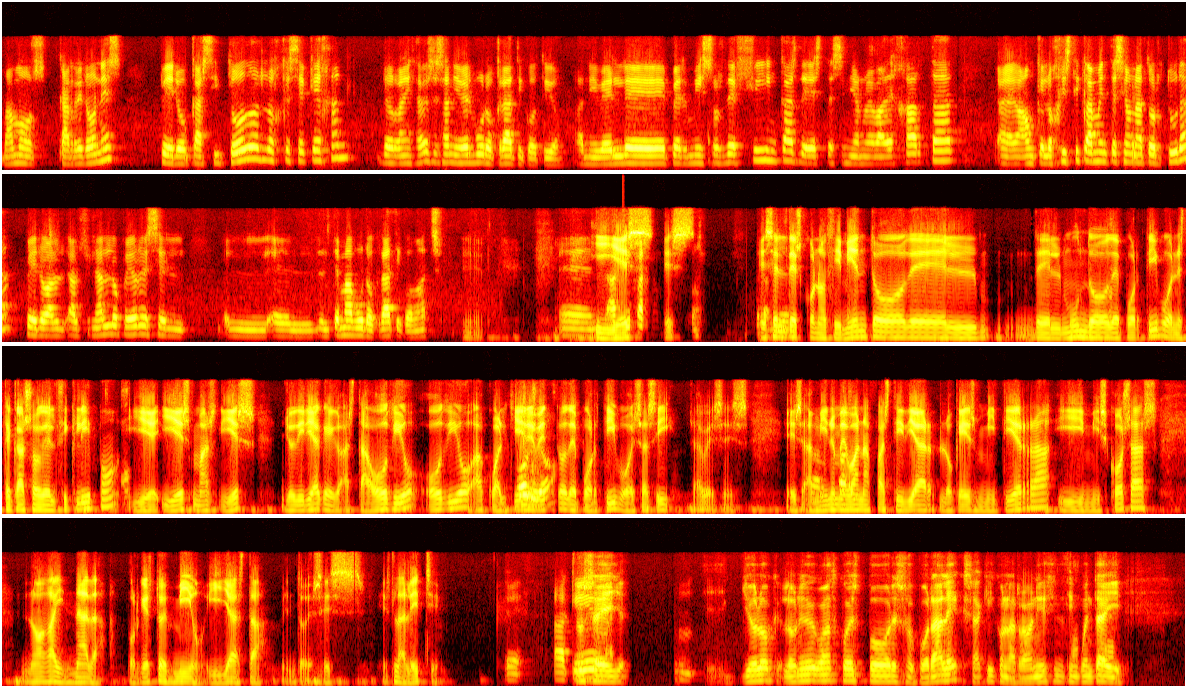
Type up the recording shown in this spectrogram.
vamos, carrerones, pero casi todos los que se quejan de organizadores es a nivel burocrático, tío. A nivel de permisos de fincas, de este señor me va a dejar tal. eh, aunque logísticamente sea una tortura, pero al, al final lo peor es el, el- el- el tema burocrático, macho. Eh, Y es, es el desconocimiento del, del mundo deportivo, en este caso del ciclismo, y, y es más, y es, yo diría que hasta odio, odio a cualquier Odio. evento deportivo, es así, ¿sabes? Es, es, a mí no me van a fastidiar lo que es mi tierra y mis cosas, no hagáis nada, porque esto es mío y ya está. Entonces es, es la leche. Aquí, no sé, yo, Mm. yo lo, lo único que conozco es por eso, por Alex, aquí con la Rabanillo 150 y,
